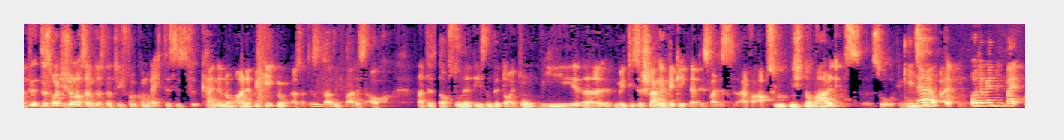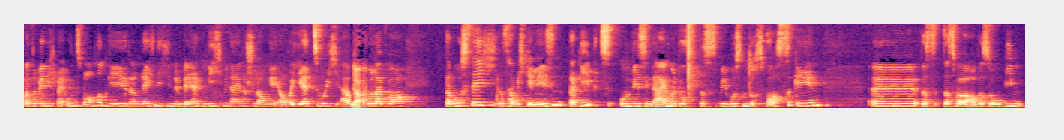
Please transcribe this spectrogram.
das wollte ich schon auch sagen, du hast natürlich vollkommen recht, das ist keine normale Begegnung. Also das, mhm. dadurch war das auch, hat es auch so eine Riesenbedeutung, wie äh, mir diese Schlange begegnet ist, weil das einfach absolut nicht normal ist, so in Genau. Oder wenn, du bei, oder wenn ich bei uns wandern gehe, dann rechne ich in den Bergen nicht mit einer Schlange. Aber jetzt, wo ich auch ja. im Urlaub war, da wusste ich, das habe ich gelesen, da gibt es und wir sind einmal durch das, wir mussten durchs Wasser gehen. Äh, das, das war aber so wie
